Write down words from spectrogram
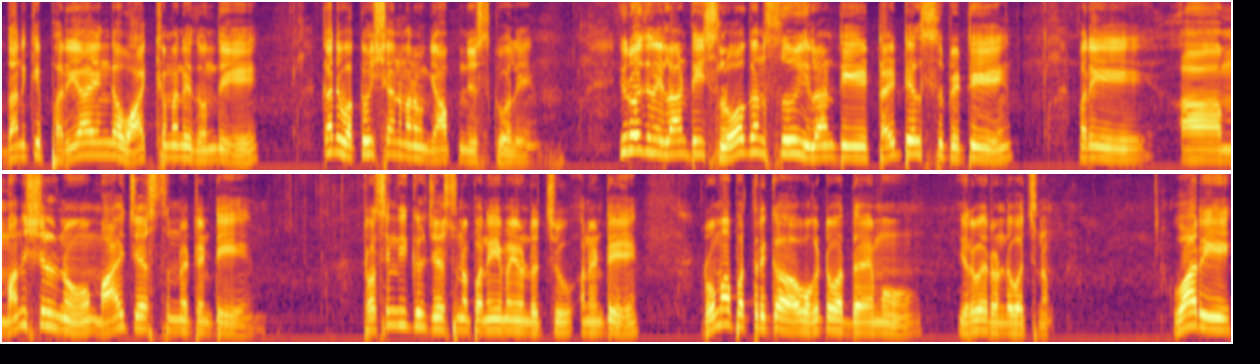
దానికి పర్యాయంగా వాక్యం అనేది ఉంది. కానీ ఒక్క విషయాన్ని మనం జ్ఞాపం చేసుకోవాలి. ఈ రోజున ఇలాంటి స్లోగన్స్ ఇలాంటి టైటిల్స్ పెట్టి మరి ఆ మనుషులను మాయ చేస్తున్నటువంటి ప్రసంగికులు చేస్తున్న పని ఏమై ఉండొచ్చు అని అంటే రోమాపత్రిక ఒకటో అధ్యాయము ఇరవై రెండవ వచనం. వారి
